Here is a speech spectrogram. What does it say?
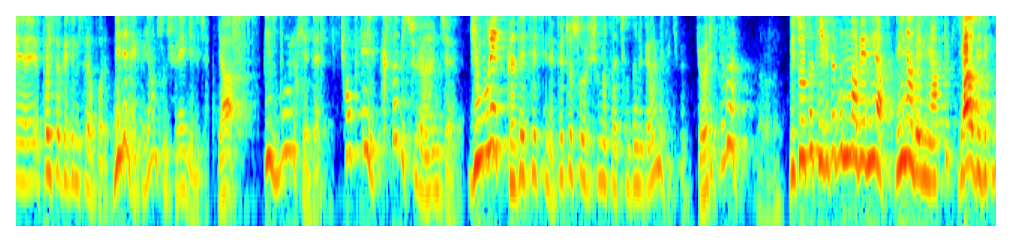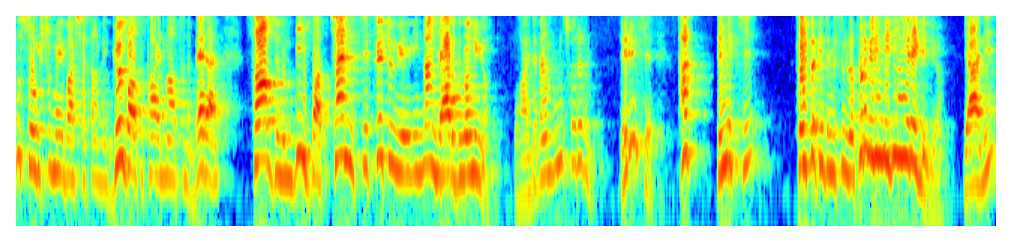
e, polis akademisi raporu. Ne demek biliyor musunuz? Şuraya geleceğim. Ya biz bu ülkede çok değil kısa bir süre önce Cumhuriyet gazetesine FETÖ soruşturması açıldığını görmedik mi? Gördük değil mi? Biz Oda TV'de bunun haberini yaptık. Neyin haberini yaptık? Ya dedik bu soruşturmayı başlatan ve gözaltı talimatını veren savcının bizzat kendisi FETÖ üyeliğinden yargılanıyor. O halde ben bunu sorarım. Derim ki ha demek ki Polis Akademisi'nin raporu benim dediğim yere geliyor. Yani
